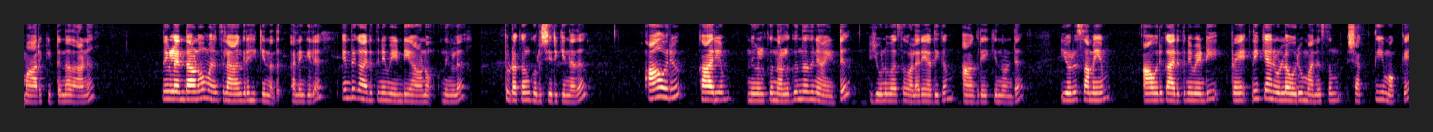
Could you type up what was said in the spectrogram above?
മാറിക്കിട്ടുന്നതാണ് നിങ്ങൾ എന്താണോ മനസ്സിൽ ആഗ്രഹിക്കുന്നത് അല്ലെങ്കിൽ എന്ത് കാര്യത്തിന് വേണ്ടിയാണോ നിങ്ങൾ തുടക്കം കുറിച്ചിരിക്കുന്നത് ആ ഒരു കാര്യം നിങ്ങൾക്ക് നൽകുന്നതിനായിട്ട് യൂണിവേഴ്സ് വളരെയധികം ആഗ്രഹിക്കുന്നുണ്ട്. ഈ ഒരു സമയം ആ ഒരു കാര്യത്തിന് വേണ്ടി പ്രയത്നിക്കാനുള്ള ഒരു മനസ്സും ശക്തിയുമൊക്കെ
